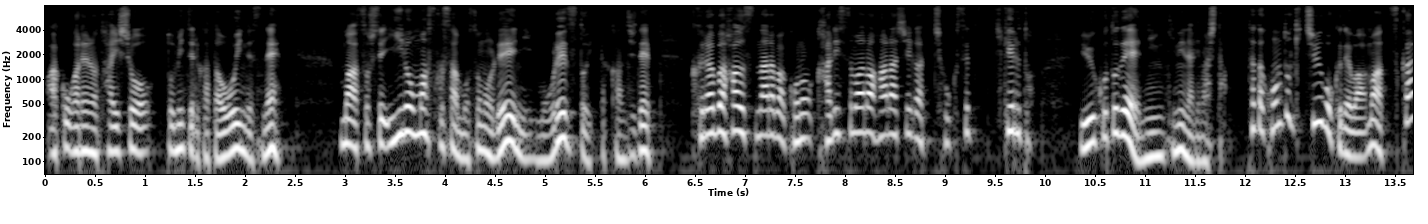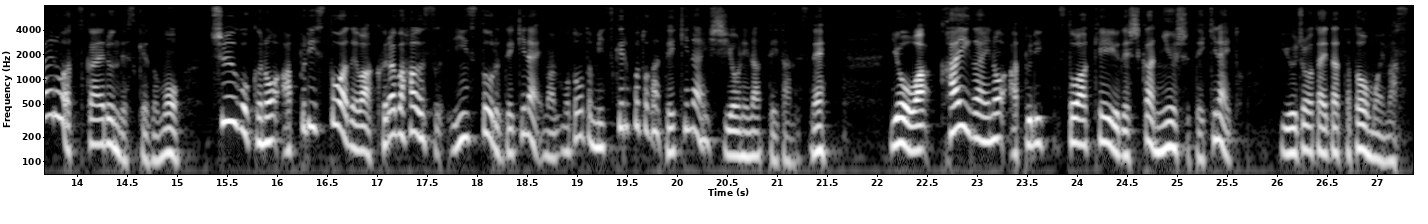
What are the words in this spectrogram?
憧れの対象と見てる方多いんですね。まあそしてイーロン・マスクさんもその例に漏れずといった感じでクラブハウスならばこのカリスマの話が直接聞けるということで人気になりました。ただこの時中国ではまあ使えるは使えるんですけども中国のアプリストアではクラブハウスインストールできないまあもともと見つけることができない仕様になっていたんですね。要は海外のアプリストア経由でしか入手できないという状態だったと思います。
